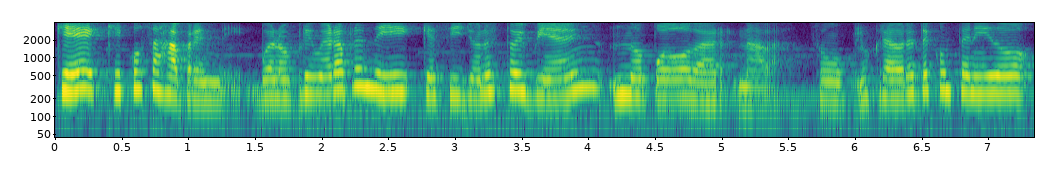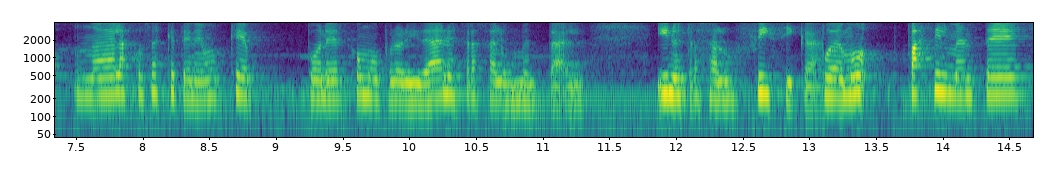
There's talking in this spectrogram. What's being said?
¿qué, cosas aprendí? Bueno, primero aprendí que si yo no estoy bien, no puedo dar nada. Son los creadores de contenido, una de las cosas que tenemos que poner como prioridad es nuestra salud mental y nuestra salud física. Podemos fácilmente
